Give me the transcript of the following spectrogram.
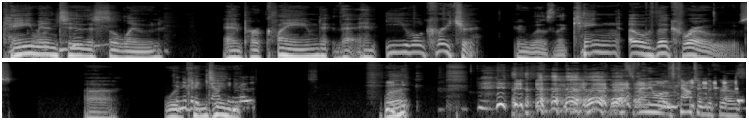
came into the saloon and proclaimed that an evil creature who was the king of the crows uh Is would anybody counting continue those? what That's if anyone was counting the crows.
